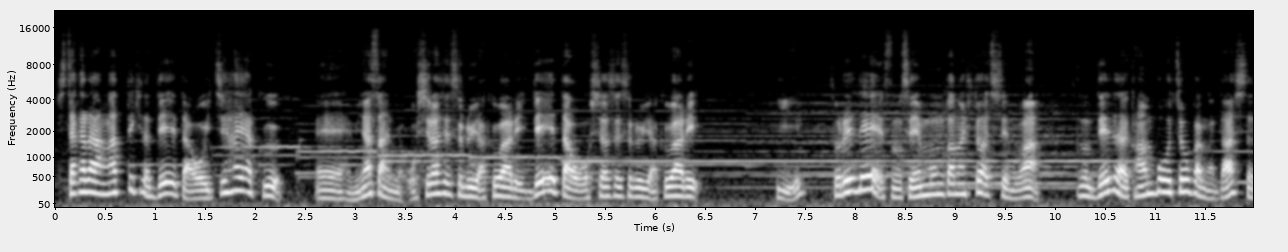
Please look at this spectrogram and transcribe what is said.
下から上がってきたデータをいち早く、えー皆さんにお知らせする役割。データをお知らせする役割。いい？それで、その専門家の人たちっていうのは、そのデータ、官房長官が出した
